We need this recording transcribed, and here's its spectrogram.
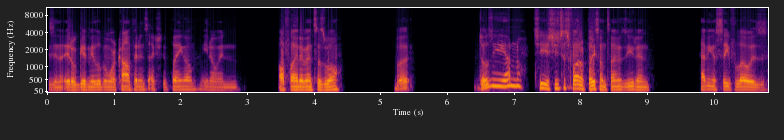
Because it'll give me a little bit more confidence actually playing them, you know, in offline events as well. But Josie, I don't know. She she's just fun to play sometimes, dude. And having a safe low is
